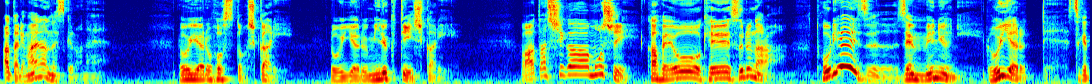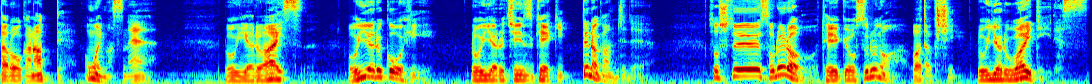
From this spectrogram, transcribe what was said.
当たり前なんですけどね。ロイヤルホストしかり、ロイヤルミルクティーしかり。私がもしカフェを経営するなら、とりあえず全メニューにロイヤルって付けたろうかなって思いますね。ロイヤルアイス、ロイヤルコーヒー、ロイヤルチーズケーキってな感じで。そして、それらを提供するのは私、ロイヤルワイティです。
